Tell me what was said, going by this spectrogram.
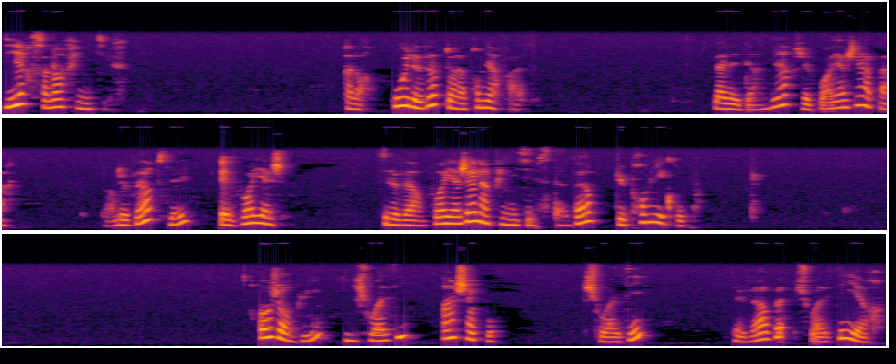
dire son infinitif. Alors, où est le verbe dans la première phrase? L'année dernière, j'ai voyagé à Paris. Alors, le verbe, c'est est voyager. C'est le verbe voyager à l'infinitif. C'est un verbe du premier groupe. Aujourd'hui, il choisit un chapeau. Choisit, c'est le verbe choisir.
